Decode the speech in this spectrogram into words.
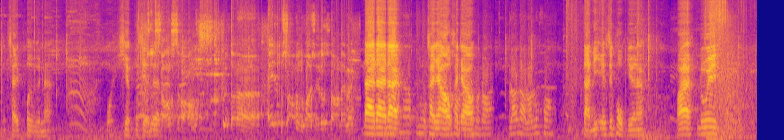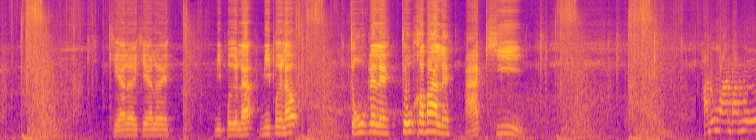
ต้องใช้ปืนนะโอ้ยเชียกูเสียลูเลืกอด สองสองแล้วก็ไอ้ยลูกสองผมขอใช้ลูกสองได้ไหมได้ได้ได้ใครจะเอาใครจะเอาแล้วดอกแล้วลูกฟองด่านนี้ F16 เยอะนะ ไป ลุย เคลียร์เลยเคลียร์เลย มีปืนแล้ว มีปืนแล้ว จุกเลยเลย จุกเข้าบ้านเลย หาคีย์หนุมานพันมือ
